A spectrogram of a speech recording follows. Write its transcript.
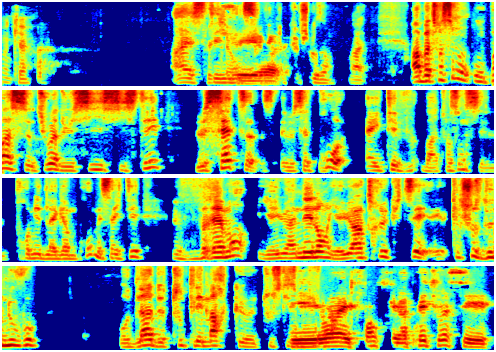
c'était- Ok. Ouais, c'était ouais. quelque chose. hein. Ouais. Ah bah de toute façon, on passe, tu vois, du 6, 6T. Le 7, le 7 Pro a été, bah, de toute façon, c'est le premier de la gamme Pro, mais ça a été vraiment, il y a eu un élan, il y a eu un truc, tu sais, quelque chose de nouveau. Au-delà de toutes les marques, euh, tout ce ont Et ouais, je pense qu'après, tu vois, c'est.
